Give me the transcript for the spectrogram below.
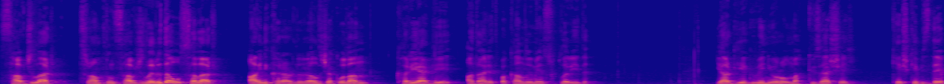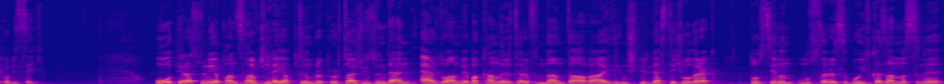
savcılar Trump'ın savcıları da olsalar aynı kararları alacak olan kariyerli Adalet Bakanlığı mensuplarıydı. Yargıya güveniyor olmak güzel şey. Keşke biz de yapabilsek. O operasyonu yapan savcıyla yaptığım röportaj yüzünden Erdoğan ve bakanları tarafından dava edilmiş bir gazeteci olarak dosyanın uluslararası boyut kazanmasını,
